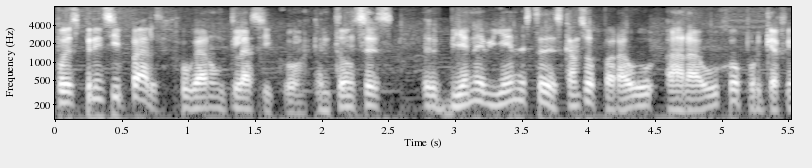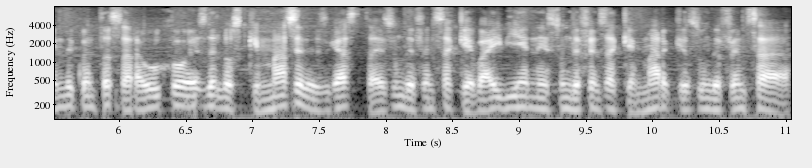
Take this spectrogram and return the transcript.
pues principal, jugar un clásico. Entonces eh, viene bien este descanso para Araujo porque a fin de cuentas Araujo es de los que más se desgasta. Es un defensa que va y viene, es un defensa que marca, es un defensa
